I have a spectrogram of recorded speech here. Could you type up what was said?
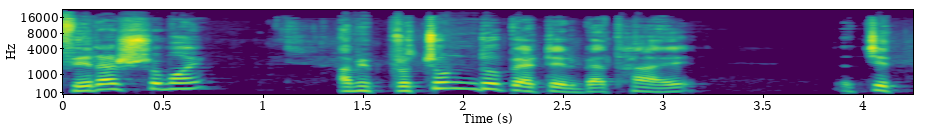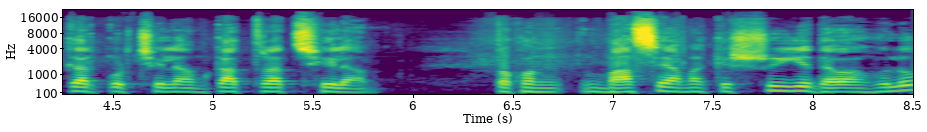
ফেরার সময় আমি প্রচণ্ড পেটের ব্যথায় চিৎকার করছিলাম, কাতরাচ্ছিলাম। তখন বাসে আমাকে শুইয়ে দেওয়া হলো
